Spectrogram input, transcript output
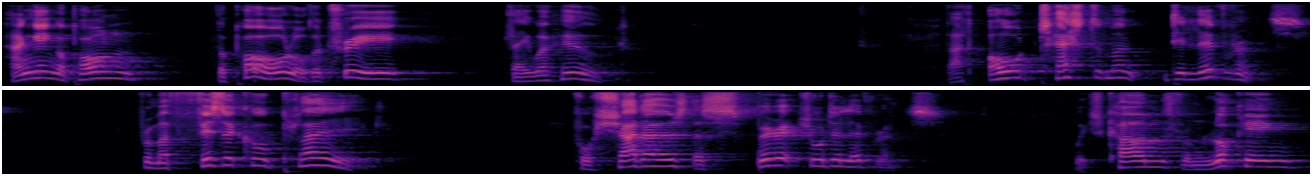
hanging upon the pole or the tree, they were healed. That Old Testament deliverance from a physical plague foreshadows the spiritual deliverance which comes from looking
